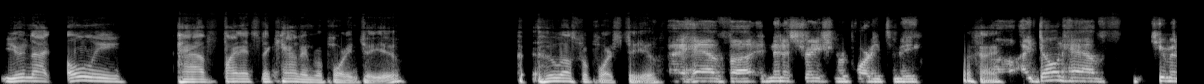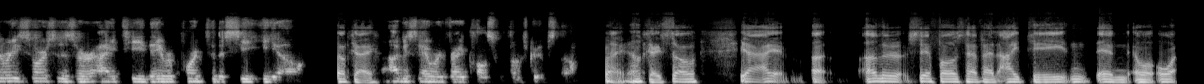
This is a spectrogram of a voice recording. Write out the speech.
you're not only have finance and accounting reporting to you. Who else reports to you? I have uh, administration reporting to me. Okay. Uh, I don't have human resources or IT. They report to the CEO. Okay. Obviously, I work very close with those groups, though. Right. Okay. So, yeah, I. Uh, other CFOs have had IT and, and or, or,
